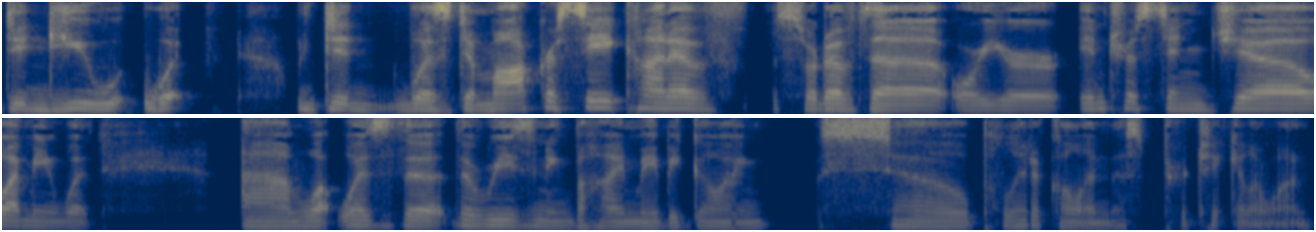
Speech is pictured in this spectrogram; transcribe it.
did you what did was democracy kind of sort of the or your interest in Joe? I mean, what um, what was the the reasoning behind maybe going so political in this particular one?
